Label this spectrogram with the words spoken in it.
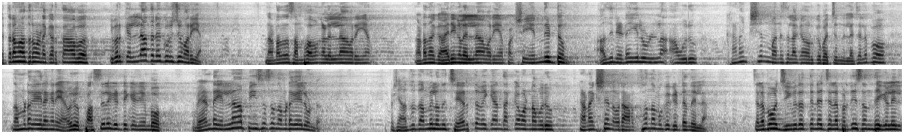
എത്രമാത്രമാണ് കർത്താവ് ഇവർക്ക് എല്ലാത്തിനെ കുറിച്ചും അറിയാം. നടന്ന സംഭവങ്ങളെല്ലാം അറിയാം നടന്ന കാര്യങ്ങളെല്ലാം അറിയാം പക്ഷെ എന്നിട്ടും അതിനിടയിലുള്ള ആ ഒരു കണക്ഷൻ മനസ്സിലാക്കാൻ അവർക്ക് പറ്റുന്നില്ല. ചിലപ്പോൾ നമ്മുടെ കയ്യിൽ എങ്ങനെയാണ് ഒരു പസിൽ കിട്ടിക്കഴിയുമ്പോൾ വേണ്ട എല്ലാ പീസസും നമ്മുടെ കയ്യിലുണ്ട്. പക്ഷെ അത് തമ്മിലൊന്ന് ചേർത്ത് വെക്കാൻ തക്കവണ്ണം ഒരു കണക്ഷൻ ഒരു അർത്ഥം നമുക്ക് കിട്ടുന്നില്ല. ചിലപ്പോൾ ജീവിതത്തിന്റെ ചില പ്രതിസന്ധികളിൽ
